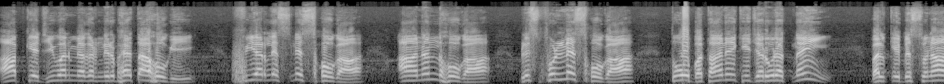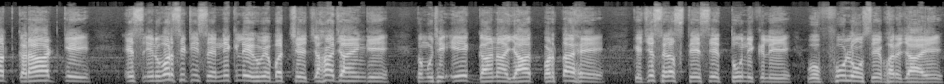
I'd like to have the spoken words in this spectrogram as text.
आपके जीवन में अगर निर्भयता होगी फियरलेसनेस होगा, आनंद होगा ब्लिसफुलनेस होगा तो वो बताने की ज़रूरत नहीं, बल्कि विश्वनाथ कराट के इस यूनिवर्सिटी से निकले हुए बच्चे जहाँ जाएँगे तो मुझे एक गाना याद पड़ता है कि जिस रास्ते से तू निकले, वो फूलों से भर जाए,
